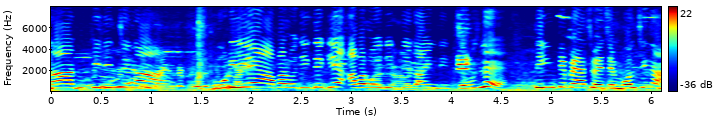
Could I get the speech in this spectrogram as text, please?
না, ঢুকিয়ে দিচ্ছে না। ঘুরিয়ে আবার ওই দিক দিয়ে গিয়ে আবার ওই দিক দিয়ে লাইন দিচ্ছে, বুঝলে? তিনটে প্যাচ হয়েছে বলছি না।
